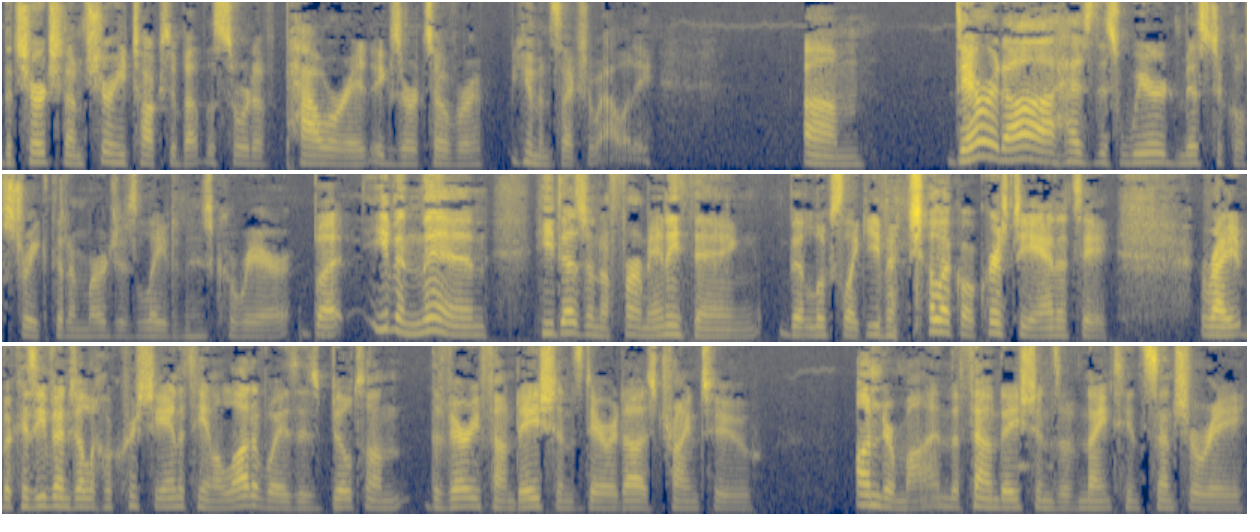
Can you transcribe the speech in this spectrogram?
the church, and I'm sure he talks about the sort of power it exerts over human sexuality. Um, Derrida has this weird mystical streak that emerges late in his career, but even then, he doesn't affirm anything that looks like evangelical Christianity, right? Because evangelical Christianity, in a lot of ways, is built on the very foundations Derrida is trying to undermine the foundations of 19th century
